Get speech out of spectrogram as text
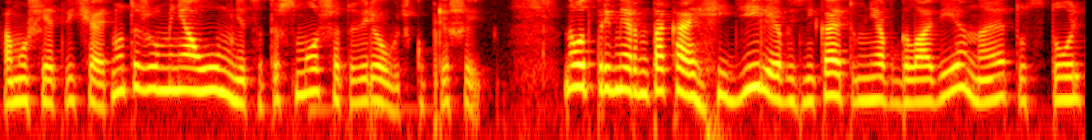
А муж ей отвечает, ну ты же у меня умница, ты же сможешь эту веревочку пришить. Ну вот примерно такая идиллия возникает у меня в голове на эту столь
